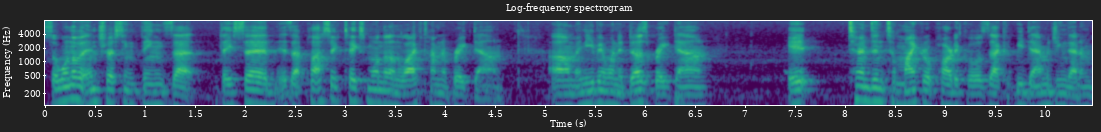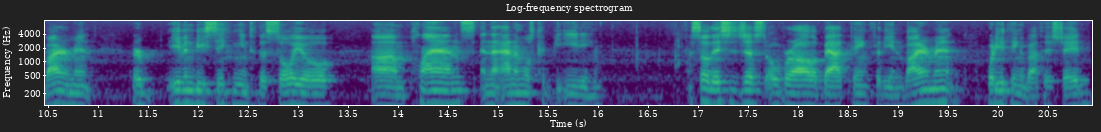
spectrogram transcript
So one of the interesting things that they said is that plastic takes more than a lifetime to break down, um, and even when it does break down, it turns into microparticles that could be damaging that environment, or even be sinking into the soil, um, plants, and that animals could be eating. So this is just overall a bad thing for the environment. What do you think about this, Jade?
